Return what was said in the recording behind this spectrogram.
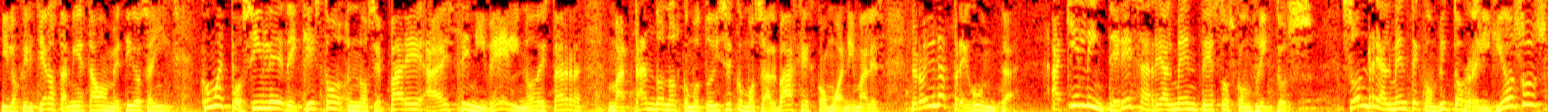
y los cristianos también estamos metidos ahí. ¿Cómo es posible de que esto nos separe a este nivel, ¿no? De estar matándonos, como tú dices, como salvajes, como animales. Pero hay una pregunta. ¿A quién le interesa realmente estos conflictos? ¿Son realmente conflictos religiosos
